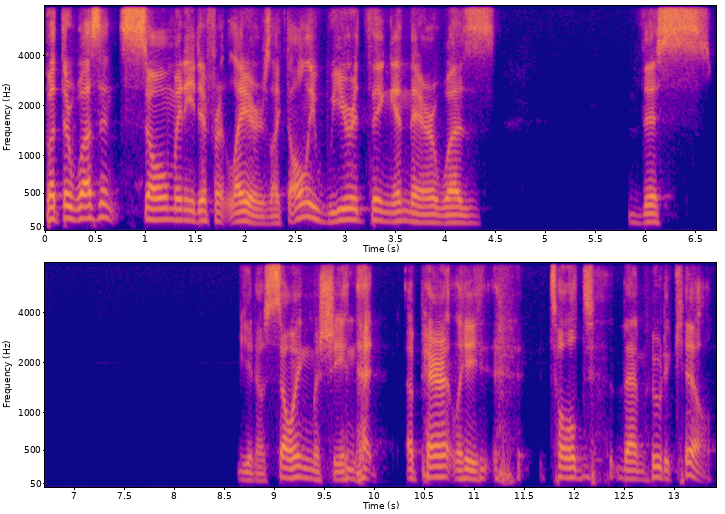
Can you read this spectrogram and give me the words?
But there wasn't so many different layers. Like the only weird thing in there was this you know sewing machine that apparently told them who to kill.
